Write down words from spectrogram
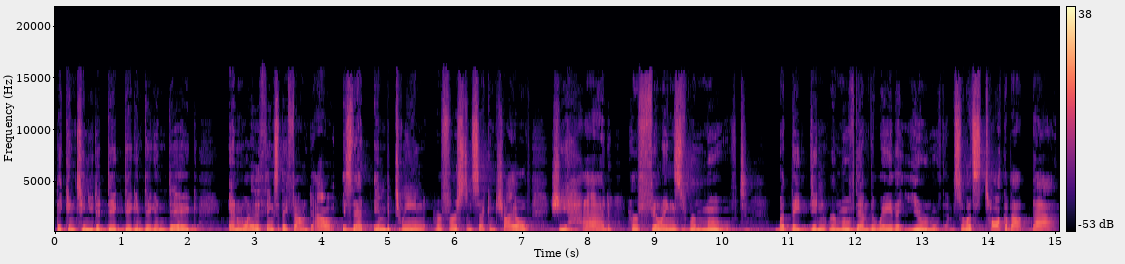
They continued to dig, dig, and dig and dig. And one of the things that they found out is that in between her first and second child, she had her fillings removed but they didn't remove them the way that you remove them. So let's talk about that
